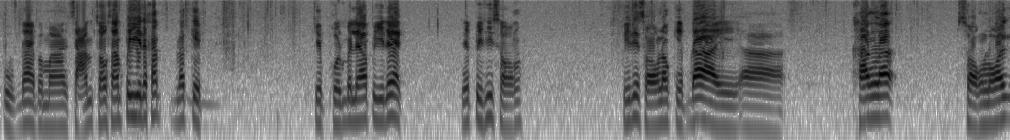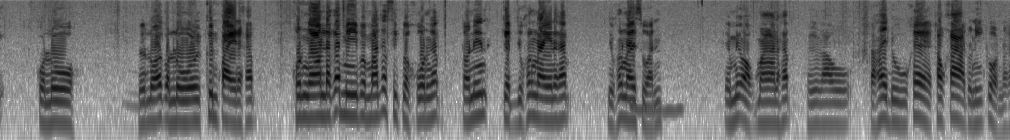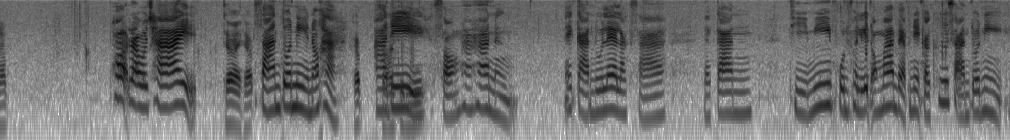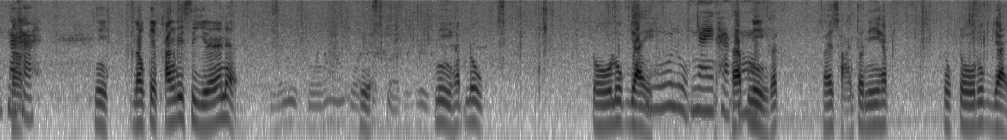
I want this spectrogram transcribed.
ปลูกได้ประมาณสามสองสามปีแล้วครับ แล้วเก็บ เก็บผลไปแล้วปีแรกเนี่ยปีที่สองปีที่สองเราเก็บได้อ่าครั้งละสองร้อยกว่าโลหรือร้อยกว่าโลขึ้นไปนะครับ คนงานแล้วก็มีประมาณสักสิบกว่าคนครับ ตอนนี้เก็บอยู่ข้างในนะครับ อยู่ข้างในสวน ยังไม่ออกมานะครับ คือเราจะให้ดูแค่คร่าวๆตัวนี้ก่อนนะครับ เพราะเราใช้ใช่ครับสารตัวนี้เนาะค่ะครับสาร RD ตัวนี้2551ในการดูแลรักษา และการที่มีผลผลิตออกมาแบบนี้ก็คือสารตัวนี้นะคะ นี่เราเก็บครั้งที่สี่แล้วนะเนี่ยนี่นี่ครับลูกโตลูกใหญ่โอ้ลูกใหญ่ค่ะครับเาะนี่ก็ใช้สารตัวนี้ครับ ลูกโตลูกใหญ่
